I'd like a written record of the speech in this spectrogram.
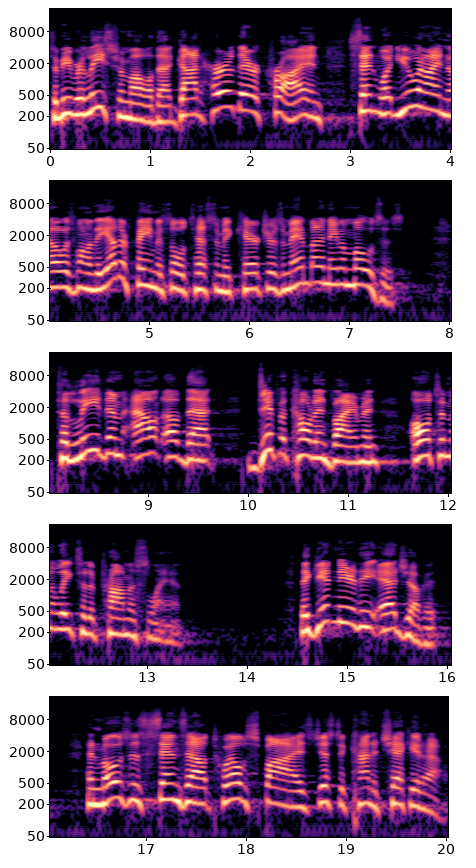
to be released from all of that. God heard their cry and sent what you and I know as one of the other famous Old Testament characters, a man by the name of Moses, to lead them out of that difficult environment ultimately to the promised land. They get near the edge of it, and Moses sends out 12 spies just to kind of check it out.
